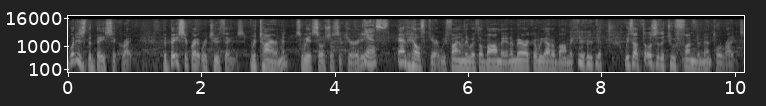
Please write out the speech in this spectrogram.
what is the basic right? The basic right were two things retirement, so we had Social Security, yes. and health care. We finally, with Obama in America, we got Obamacare. we thought those are the two fundamental rights.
